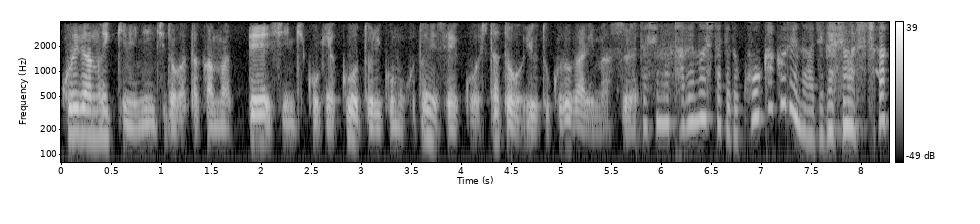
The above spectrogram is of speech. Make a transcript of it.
これであの一気に認知度が高まって新規顧客を取り込むことに成功したというところがあります。私も食べましたけど甲殻類の味がしました。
